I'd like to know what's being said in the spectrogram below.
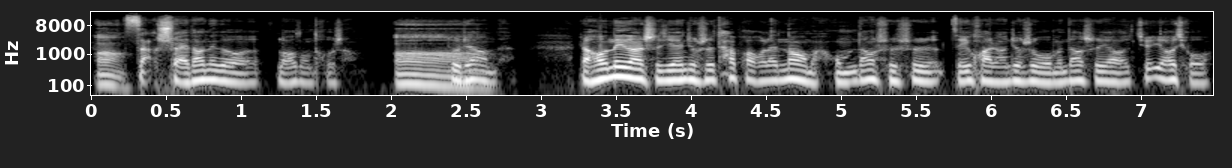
啊砸甩到那个老总头上，啊，就这样的。然后那段时间就是他跑回来闹嘛，我们当时是贼夸张，就是我们当时要就要求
